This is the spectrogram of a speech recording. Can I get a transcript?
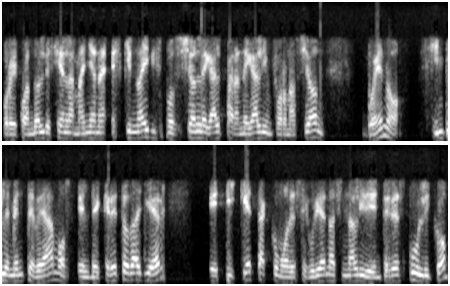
porque cuando él decía en la mañana, es que no hay disposición legal para negar la información. Bueno, simplemente veamos el decreto de ayer etiqueta como de seguridad nacional y de interés público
